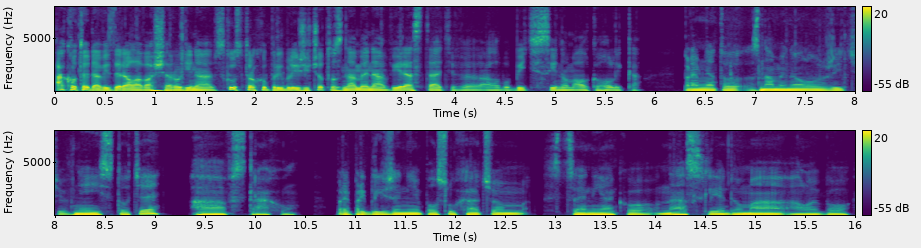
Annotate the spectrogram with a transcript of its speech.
Ako teda vyzerala vaša rodina? Skús trochu priblížiť, čo to znamená vyrastať v, alebo byť synom alkoholika. Pre mňa to znamenalo žiť v neistote a v strachu. Pre priblíženie poslucháčom scény ako násilie doma alebo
